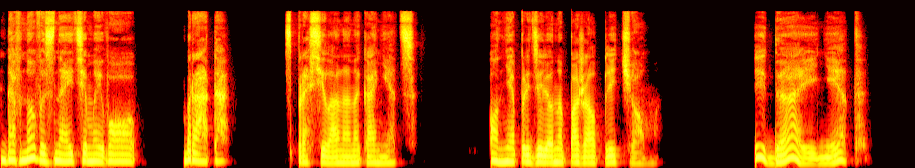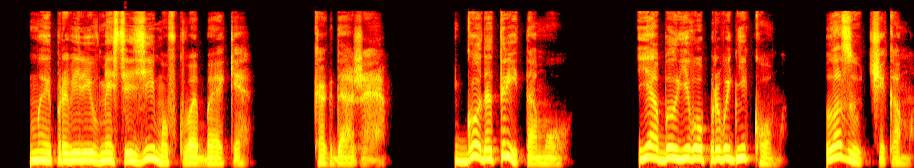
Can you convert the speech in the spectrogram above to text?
«Давно вы знаете моего брата?» — спросила она наконец. Он неопределенно пожал плечом. И да, и нет. Мы провели вместе зиму в Квебеке. Когда же? Года три тому. Я был его проводником, лазутчиком.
